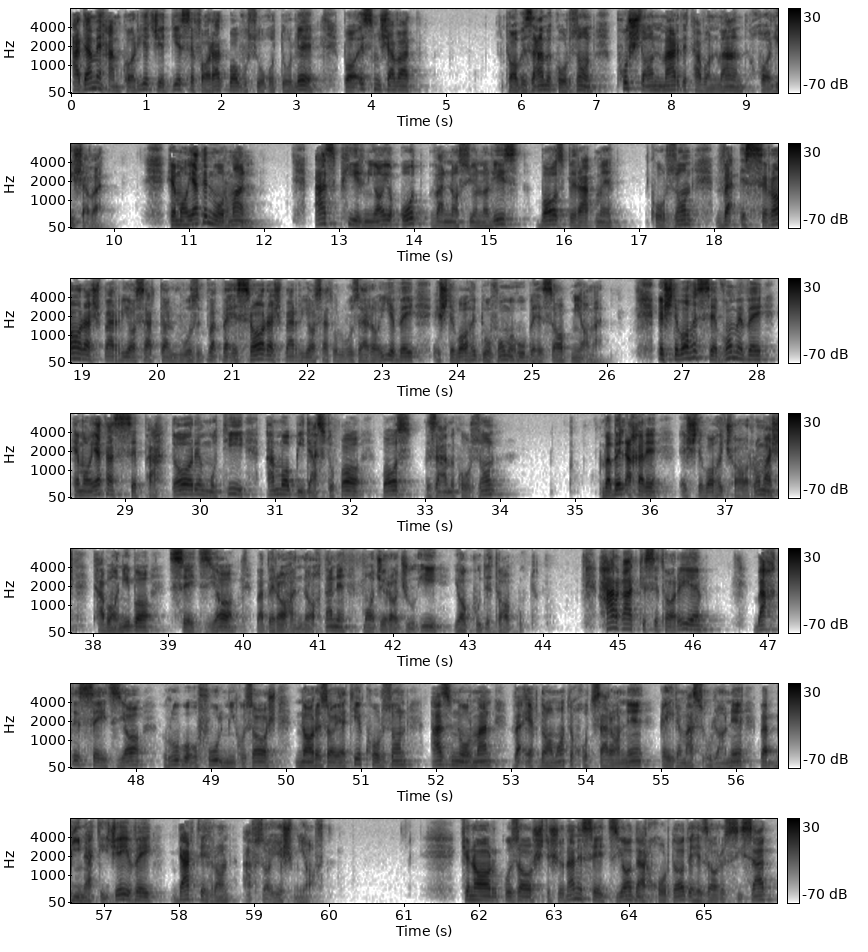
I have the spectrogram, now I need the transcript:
عدم همکاری جدی سفارت با وسوق دوله باعث می شود تا به زعم کرزون پشت آن مرد توانمند خالی شود. حمایت نورمن از پیرنیای قد و ناسیونالیست باز به رقم کرزون و اصرارش بر ریاست و اصرارش بر ریاست الوزرایی وی اشتباه دوم او به حساب می آمد. اشتباه سوم وی حمایت از سپهدار مطیع اما بی دست و پا باز به زعم کرزون و بالاخره اشتباه چهارمش تبانی با سیدزیا و به راه انداختن ماجراجویی یا کودتا بود. هر قدر که ستاره بخت سیدزیا رو به افول میگذاشت نارضایتی کرزون از نورمن و اقدامات خودسرانه غیرمسئولانه و بینتیجه وی در تهران افزایش میافت کنار گذاشته شدن سیدزیا در خرداد 1300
